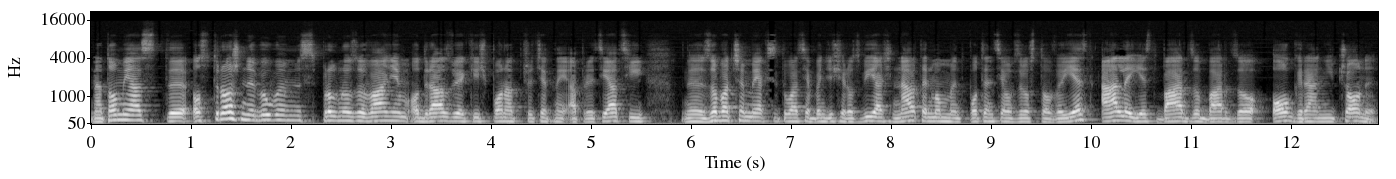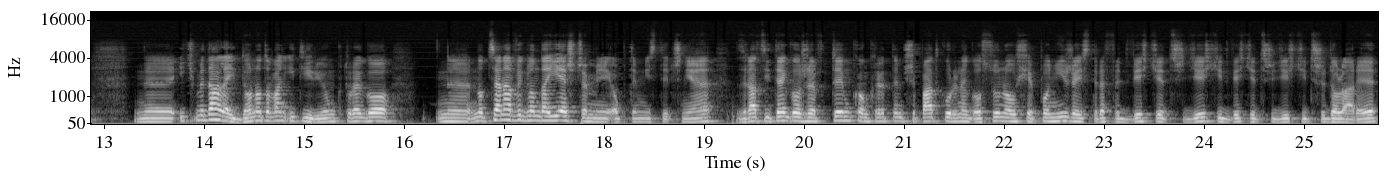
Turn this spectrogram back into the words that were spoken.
Natomiast e, ostrożny byłbym z prognozowaniem od razu jakiejś ponadprzeciętnej aprecjacji. E, zobaczymy, jak sytuacja będzie się rozwijać. Na ten moment potencjał wzrostowy jest, ale jest bardzo, bardzo ograniczony. E, idźmy dalej do notowań Ethereum, którego no cena wygląda jeszcze mniej optymistycznie z racji tego, że w tym konkretnym przypadku rynek osunął się poniżej strefy 230-233 dolary.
